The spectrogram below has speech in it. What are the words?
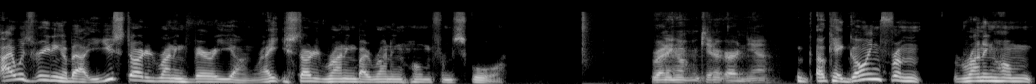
I was reading about you. You started running very young, right? You started running by running home from school. Running home from kindergarten, yeah. Okay, going from running home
